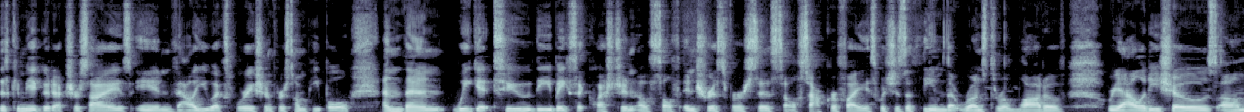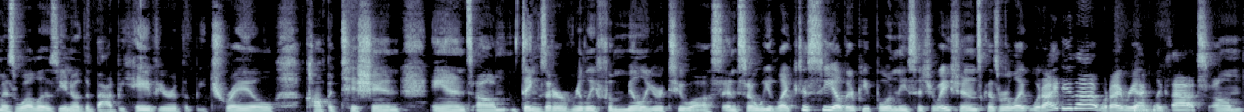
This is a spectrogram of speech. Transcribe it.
This can be a good exercise in value exploration for some people. And then we get to the basic question of self interest versus self sacrifice, which is a theme that runs through a lot of reality shows, um, as well as, you know, the bad behavior, the betrayal, competition, and um, things that are really familiar to us. And so we like to see other people in these situations because we're like, would I do that? Would I react like that? Um,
